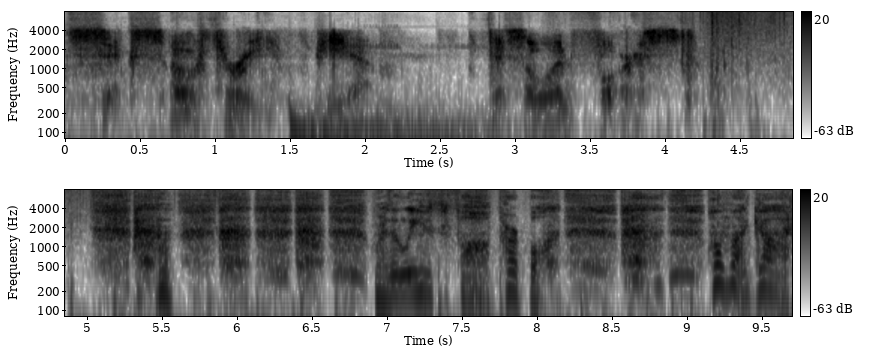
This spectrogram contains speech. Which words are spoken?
6.03 p.m. Thistlewood Forest. Where the leaves fall purple. Oh my god.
